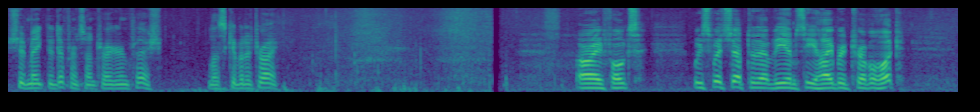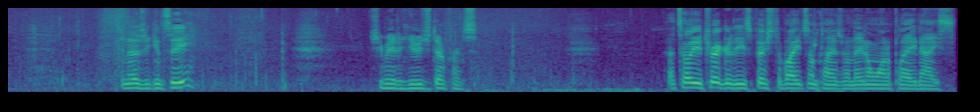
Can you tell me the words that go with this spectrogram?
should make the difference on triggering fish. Let's give it a try. All right, folks, we switched up to that VMC hybrid treble hook. And as you can see, she made a huge difference. That's how you trigger these fish to bite sometimes when they don't want to play nice.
